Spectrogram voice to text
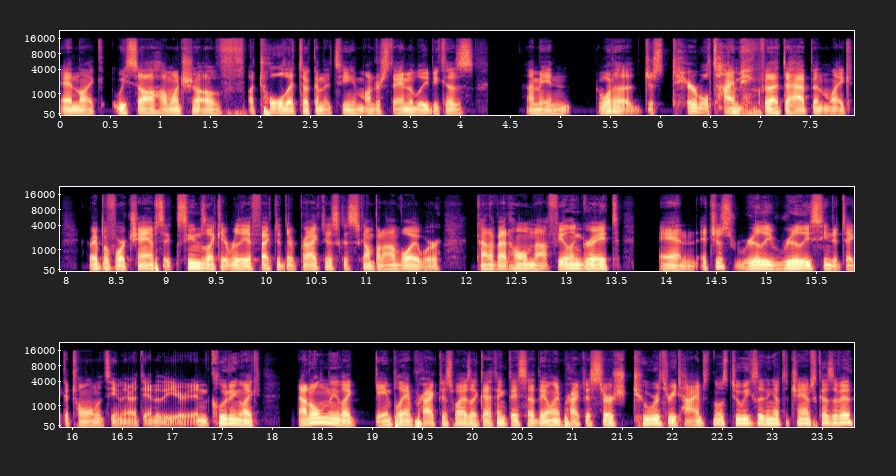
And like we saw how much of a toll that took on the team, understandably, because I mean, what a just terrible timing for that to happen. Like right before champs, it seems like it really affected their practice because Scump and Envoy were kind of at home, not feeling great. And it just really, really seemed to take a toll on the team there at the end of the year, including like not only like gameplay and practice wise, like I think they said they only practiced search two or three times in those two weeks leading up to champs because of it,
